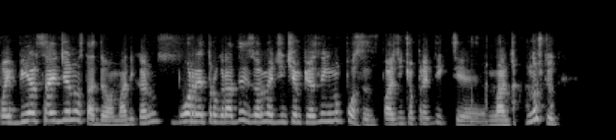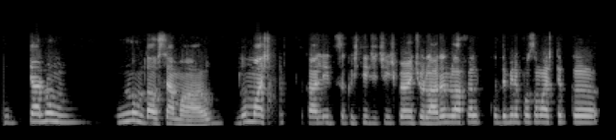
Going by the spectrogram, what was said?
Păi Bielsa e genul ăsta de om, adică nu, ori retrogradezi, ori mergi în Champions League, nu poți să faci nicio predicție. La, nu știu, chiar nu, nu-mi dau seama, nu mă aștept ca Leeds să câștige 15 meciuri la rând, la fel de bine pot să mă aștept că,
